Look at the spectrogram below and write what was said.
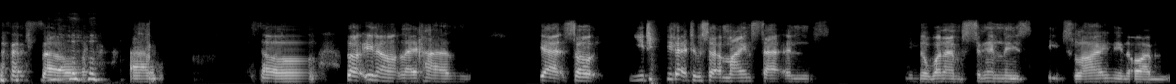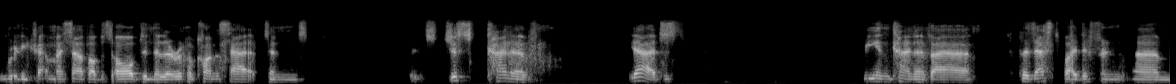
so um so but you know like um yeah, so you do get to a certain mindset, and you know, when I'm singing these each line, you know, I'm really getting myself absorbed in the lyrical concept, and it's just kind of, yeah, just being kind of uh, possessed by different um,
